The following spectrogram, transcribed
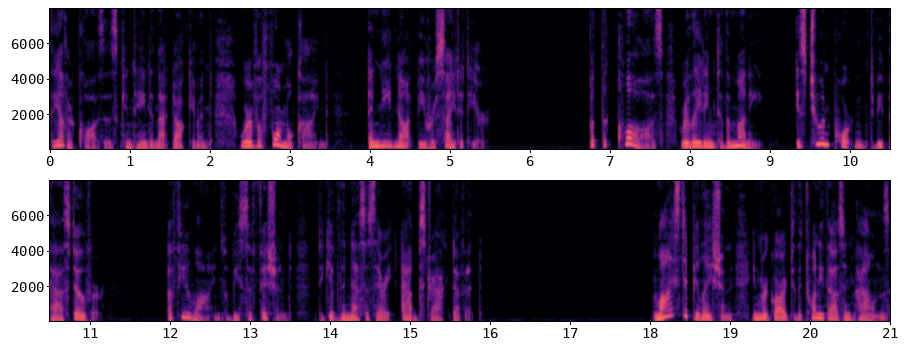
The other clauses contained in that document were of a formal kind, and need not be recited here. But the clause relating to the money is too important to be passed over. A few lines will be sufficient to give the necessary abstract of it. My stipulation in regard to the twenty thousand pounds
